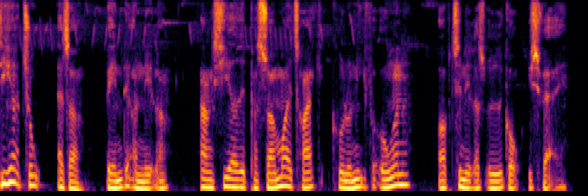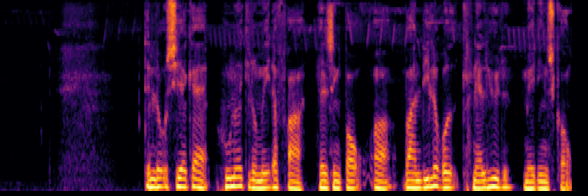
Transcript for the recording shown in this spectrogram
De her to, altså Bente og Neller, arrangerede et par sommer i træk koloni for ungerne op til Nellers ødegård i Sverige. Den lå cirka 100 km fra Helsingborg og var en lille rød knaldhytte midt i en skov.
